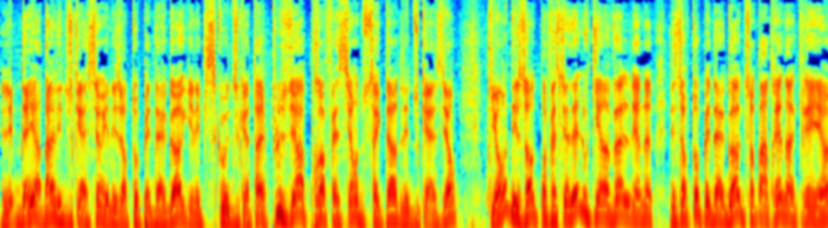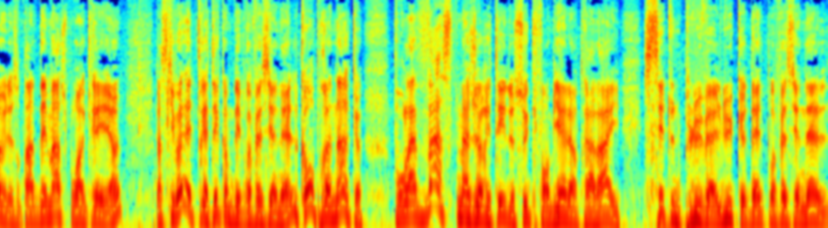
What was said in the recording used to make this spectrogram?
D'ailleurs, dans l'éducation, il y a les orthopédagogues, il y a les psychoéducateurs, il y a plusieurs professions du secteur de l'éducation qui ont des ordres professionnels ou qui en veulent. Il y en a des orthopédagogues sont en train d'en créer un, ils sont en démarche pour en créer un, parce qu'ils veulent être traités comme des professionnels, comprenant que pour la vaste majorité de ceux qui font bien leur travail, c'est une plus-value que d'être professionnel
